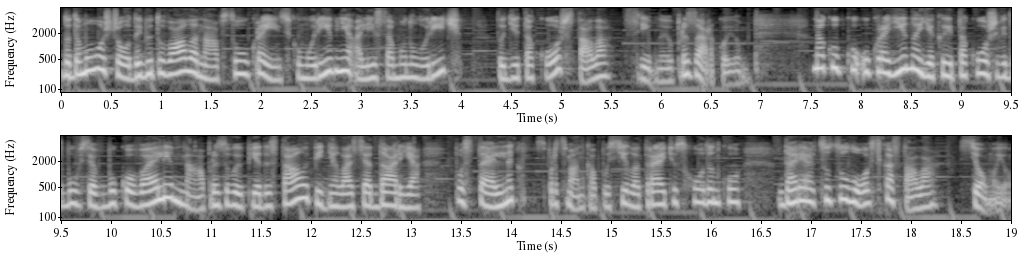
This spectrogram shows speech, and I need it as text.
Додамо, що дебютувала на всеукраїнському рівні Аліса минулоріч. Тоді також стала срібною призеркою. На Кубку України, який також відбувся в Буковелі, на призовий п'єдестал піднялася Дар'я Постельник. Спортсменка посіла третю сходинку. Дар'я Цуцуловська стала сьомою.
